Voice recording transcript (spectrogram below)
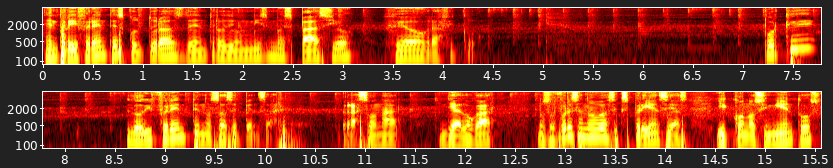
entre diferentes culturas dentro de un mismo espacio geográfico. ¿Por qué lo diferente nos hace pensar, razonar, dialogar, nos ofrece nuevas experiencias y conocimientos?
